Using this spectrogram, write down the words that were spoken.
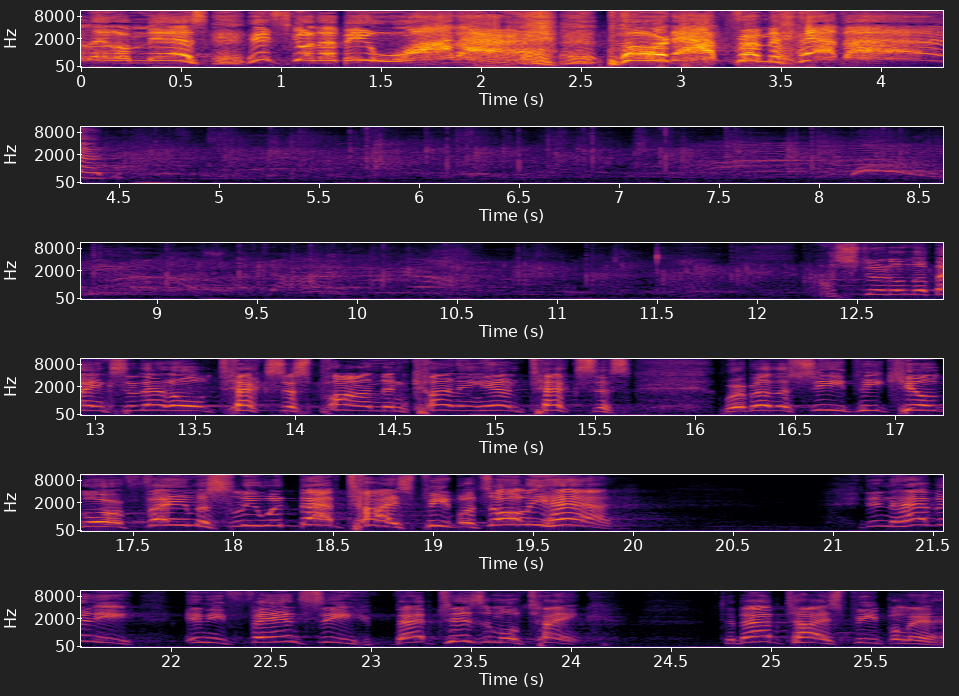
a little mist, it's going to be water poured out from heaven. I stood on the banks of that old Texas pond in Cunningham, Texas, where Brother C.P. Kilgore famously would baptize people. It's all he had. He didn't have any, any fancy baptismal tank to baptize people in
